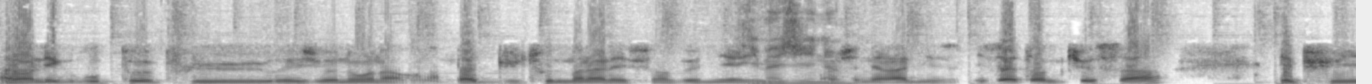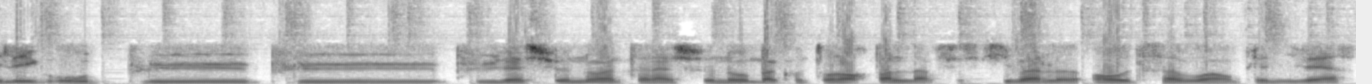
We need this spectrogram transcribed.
Alors les groupes plus régionaux, on n'a pas du tout de mal à les faire venir. J'imagine. En général, ils, ils attendent que ça. Et puis les groupes plus plus plus nationaux, internationaux, bah, quand on leur parle d'un festival en Haute-Savoie en plein hiver,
